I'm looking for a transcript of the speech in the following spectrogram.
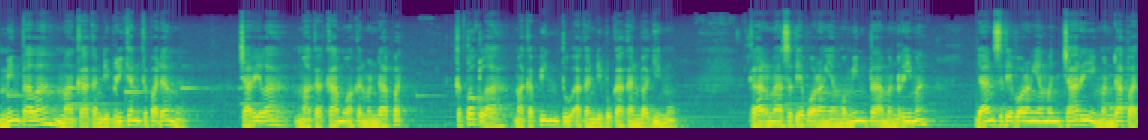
Mintalah maka akan diberikan kepadamu. Carilah maka kamu akan mendapat. Ketoklah maka pintu akan dibukakan bagimu. Karena setiap orang yang meminta menerima, dan setiap orang yang mencari mendapat,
